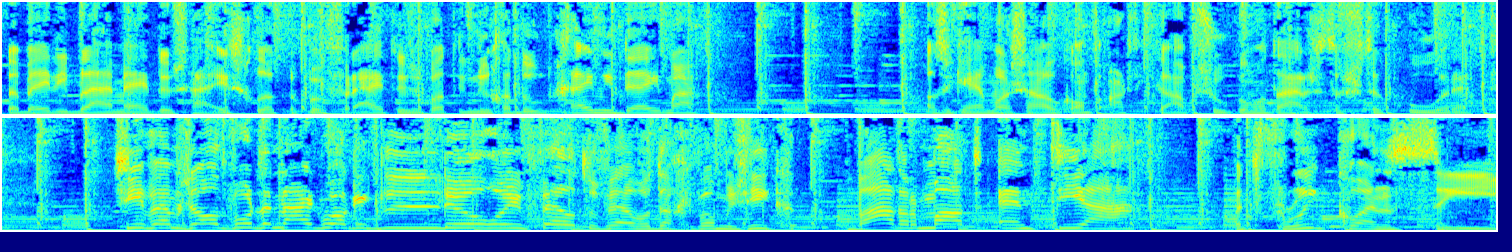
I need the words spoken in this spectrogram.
Daar ben je niet blij mee, dus hij is gelukkig bevrijd. Dus wat hij nu gaat doen, geen idee, maar... Als ik hem was, zou ik Antarctica opzoeken, want daar is het een stuk cooler, hè? CFM Zandvoort, de Nightwalk. Ik lul weer veel te veel. Wat dacht je van muziek? Watermat en Tia met Frequency.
